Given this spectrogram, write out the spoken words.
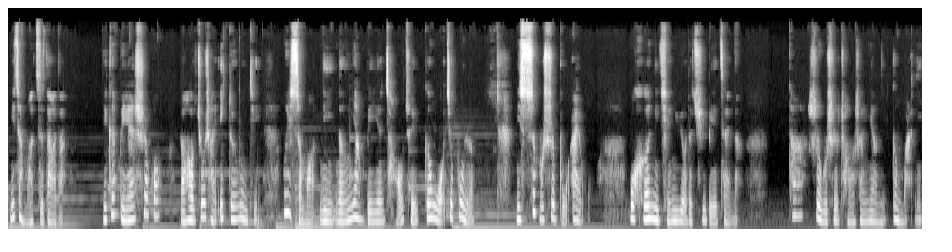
你怎么知道的？你跟别人试过？然后纠缠一堆问题。为什么你能让别人吵嘴，跟我就不能？你是不是不爱我？我和你前女友的区别在哪？他是不是床上让你更满意？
